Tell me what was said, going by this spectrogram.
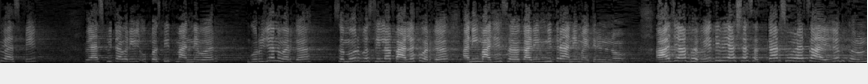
व्यासपीठ व्यासपीठावरील उपस्थित मान्यवर गुरुजन वर्ग समोर बसलेला पालक वर्ग आणि माझे सहकारी मित्र आणि मैत्रिणीनो आज या भव्य दिव्य अशा सत्कार सोहळ्याचं आयोजन करून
